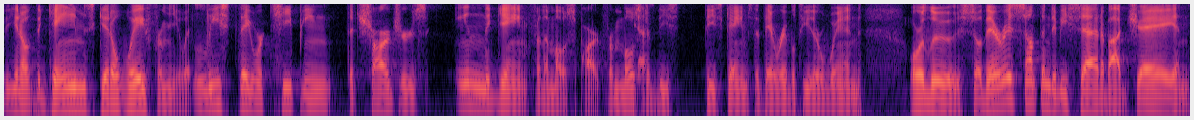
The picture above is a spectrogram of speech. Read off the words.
you know the games get away from you. At least they were keeping the Chargers in the game for the most part for most of these these games that they were able to either win or lose. So there is something to be said about Jay and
